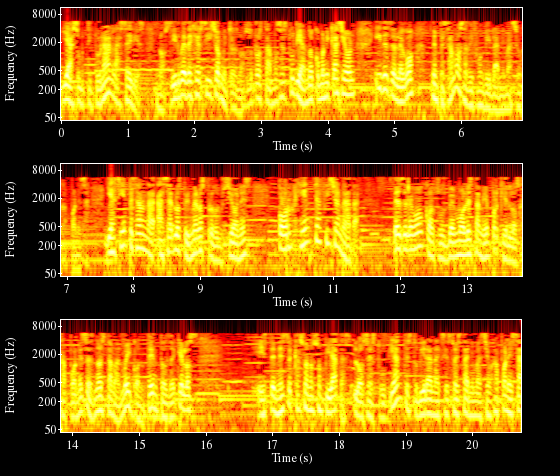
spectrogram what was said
y a subtitular las series? Nos sirve de ejercicio mientras nosotros estamos estudiando comunicación y desde luego empezamos a difundir la animación japonesa. Y así empezaron a hacer las primeras producciones por gente aficionada. Desde luego con sus bemoles también porque los japoneses no estaban muy contentos de que los este, en este caso no son piratas, los estudiantes tuvieran acceso a esta animación japonesa,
